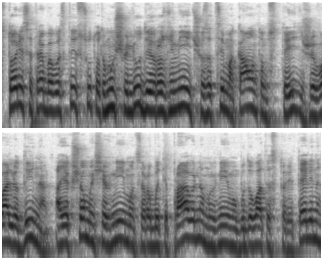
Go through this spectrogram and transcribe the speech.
Сторіси треба вести суто, тому що люди розуміють, що за цим аккаунтом стоїть жива людина. А якщо ми ще вміємо це робити правильно, ми вміємо будувати сторітелінг,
